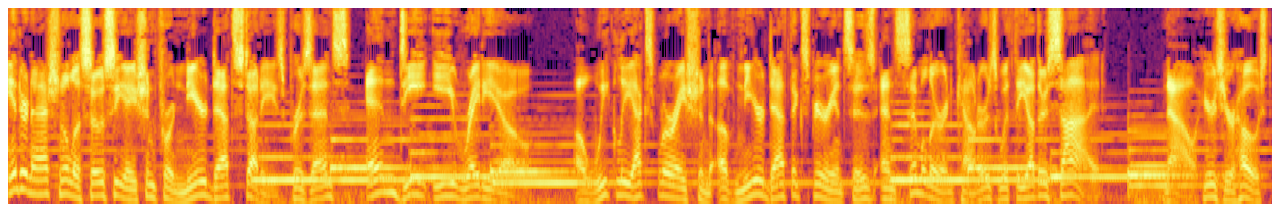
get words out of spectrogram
International Association for Near Death Studies presents NDE Radio, a weekly exploration of near death experiences and similar encounters with the other side. Now, here's your host,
